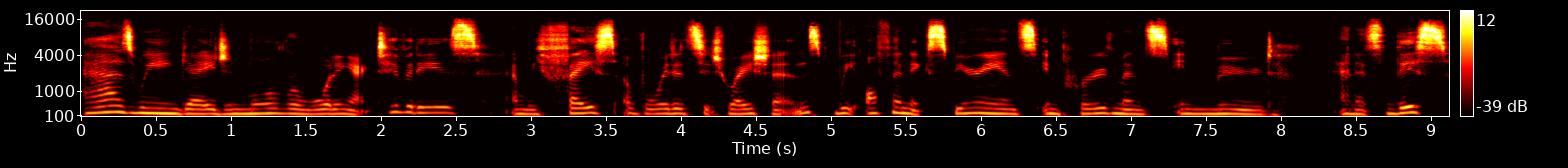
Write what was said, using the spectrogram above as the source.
as we engage in more rewarding activities and we face avoided situations, we often experience improvements in mood. And it's this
